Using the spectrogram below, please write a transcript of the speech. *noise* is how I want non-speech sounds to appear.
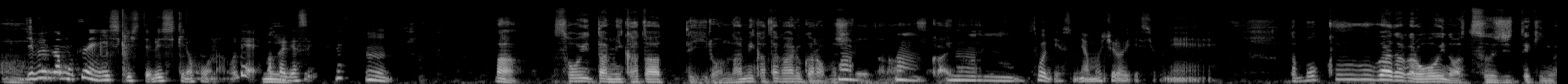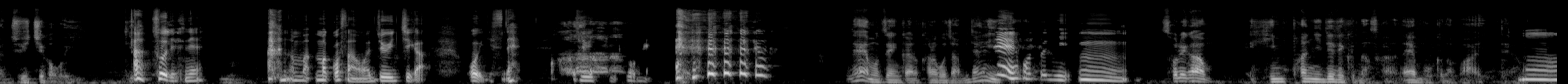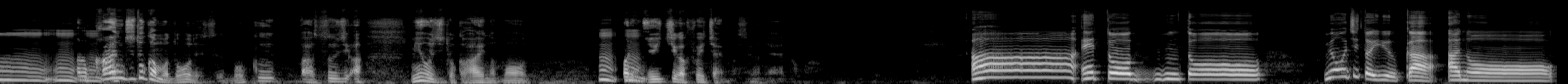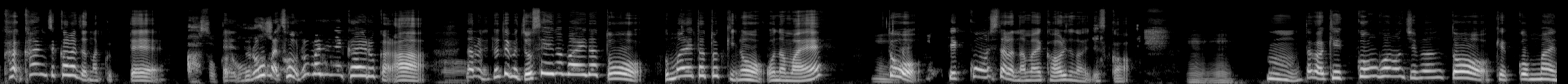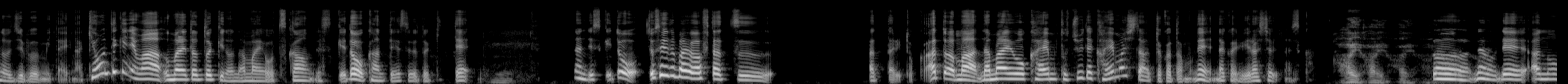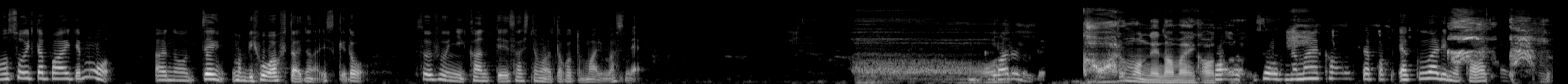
うん自分がもう常に意識してる意識の方なので、うんわかりやすいですね。うん。まあ、そういった見方っていろんな見方があるから面白いかな。うん深いな。うん、そうですね。面白いですよね。だ僕がだから多いのは数字的には11が多い。あ、そうですね。うんあの、ま、まこさんは11が多いですね。11方面。ねもう前回のかなこちゃんみたいに、ね本当に。うん。それが頻繁に出てきますからね、僕の場合って。うん、うん。あの、漢字とかもどうです？僕、あ、数字、あ、名字とかああいうのも、うん、やっぱりうん。11が増えちゃいますよね。あー、えっと、うんと、名字というか、あのーか漢字からじゃなくって、あ、そうか。えっと、ローマ、そう、ローマ字に変えるから、なので、例えば女性の場合だと、生まれた時のお名前うんと、結婚したら名前変わるじゃないですか。うんうん。うん。だから結婚後の自分と結婚前の自分みたいな。基本的には生まれた時の名前を使うんですけど、鑑定する時って。うんなんですけど、女性の場合は2つあったりとか、あとはまあ名前を変え、途中で変えましたって方もね、中にはいらっしゃるじゃないですか。はいはいはいはい。うん。なので、あの、そういった場合でも、あの、前、まあ、ビフォーアフターじゃないですけど、そういうふうに鑑定させてもらったこともありますね。はあ変わるので。変わるもんね、名前変わったら。そう、名前変わるとやっぱ役割も変わったり。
